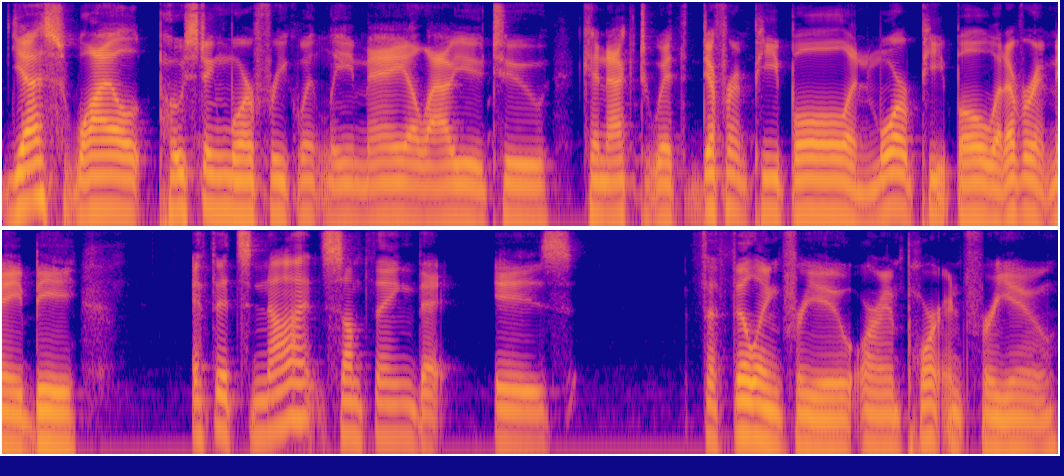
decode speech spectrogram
Yes, while posting more frequently may allow you to connect with different people and more people, whatever it may be, if it's not something that is fulfilling for you or important for you,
